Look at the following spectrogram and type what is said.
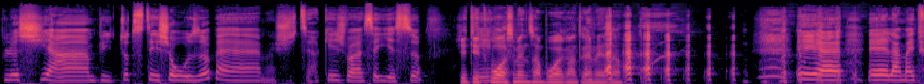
plus chiant, puis toutes ces choses-là. Ben, je me suis dit, OK, je vais essayer ça. J'ai été Et- trois semaines sans pouvoir rentrer à la maison. Et, euh, et la maître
